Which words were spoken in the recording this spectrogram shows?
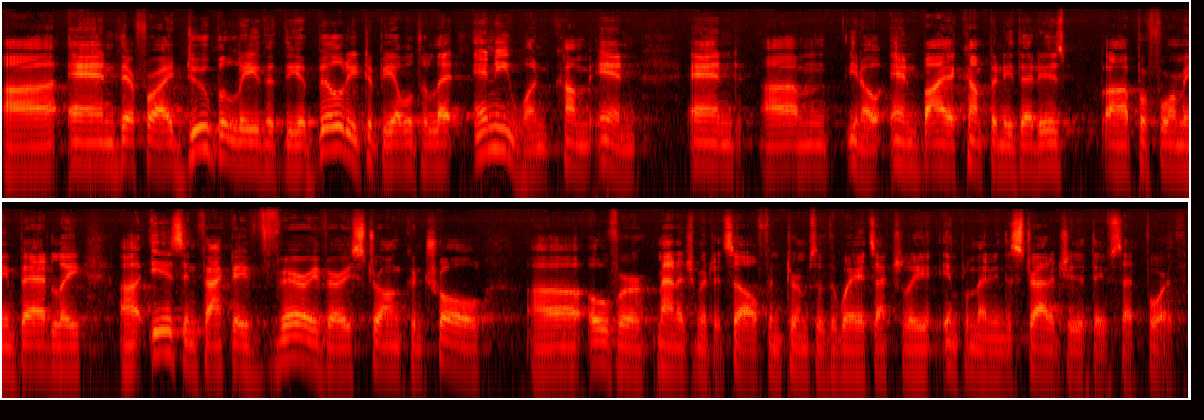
Uh, and therefore, I do believe that the ability to be able to let anyone come in and, um, you know, and buy a company that is uh, performing badly uh, is in fact a very, very strong control uh, over management itself in terms of the way it's actually implementing the strategy that they've set forth.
